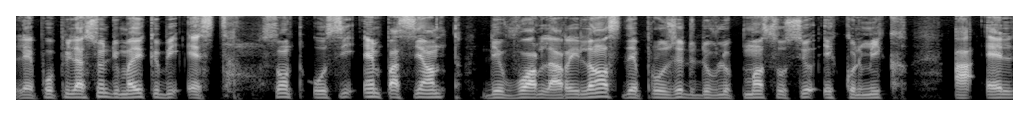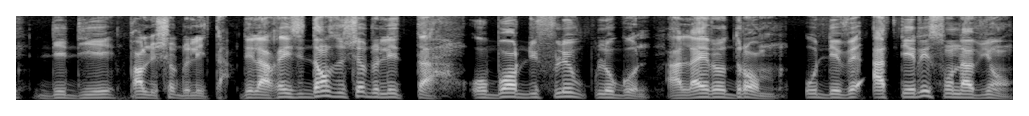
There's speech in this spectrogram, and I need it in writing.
Les populations du Maïkebi Est sont aussi impatientes de voir la relance des projets de développement socio-économique à elle dédiée par le chef de l'État. De la résidence du chef de l'État au bord du fleuve Logon à l'aérodrome où devait atterrir son avion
